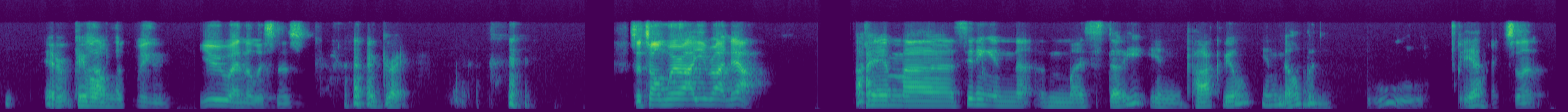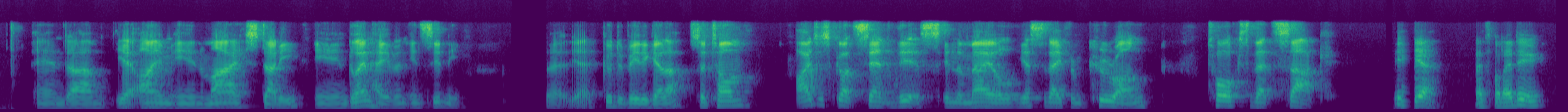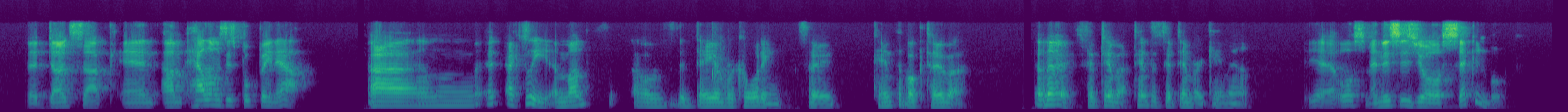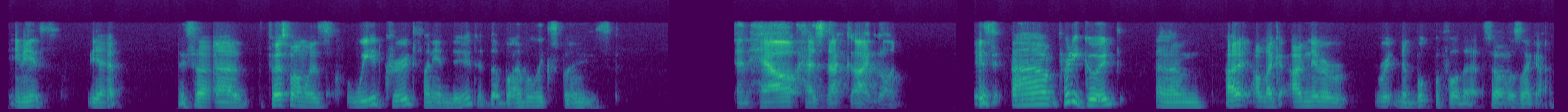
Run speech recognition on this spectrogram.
people Uh, on the? you and the listeners. Great. So, Tom, where are you right now? I am uh, sitting in uh, my study in Parkville in Melbourne. Ooh, Yeah. excellent. And um, yeah, I'm in my study in Glenhaven in Sydney. But yeah, good to be together. So, Tom, I just got sent this in the mail yesterday from Koorong Talks That Suck, Yeah, that's what I do. That Don't Suck. And um, how long has this book been out? Um, actually, a month of the day of recording, so 10th of October. Oh, no, September. 10th of September it came out. Yeah, awesome. And this is your second book. It is. Yeah. It's, uh, the first one was Weird, Crude, Funny, and Nude, The Bible Exposed. And how has that guy gone? It's uh, pretty good. Um, I, I like I've never written a book before that, so I was like, I,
